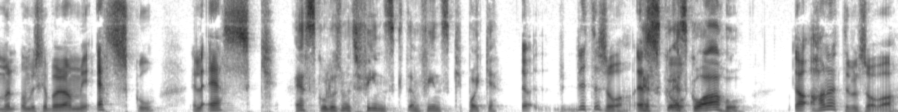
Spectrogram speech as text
men om vi ska börja med Esko Eller Esk Esko låter som ett finskt, en finsk pojke. ja, Lite så Esko, Esko Esko Aho. Ja, han hette väl så va?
